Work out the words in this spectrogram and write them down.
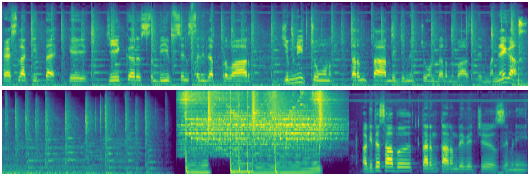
ਫੈਸਲਾ ਕੀਤਾ ਹੈ ਕਿ ਜੇਕਰ ਸੰਦੀਪ ਸਿੰਘ ਸਨੀ ਦਾ ਪਰਿਵਾਰ ਜਿਮਨੀ ਚੋਣ, ਤਰਨਤਾਰਨ ਦੀ ਜਿਮਨੀ ਚੋਣ ਲੜਨ ਵਾਸਤੇ ਮੰਨੇਗਾ ਅਗਿਤਾ ਸਾਹਿਬ ਤਰਨ ਤਾਰਨ ਦੇ ਵਿੱਚ ਜ਼ਿਮਨੀ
